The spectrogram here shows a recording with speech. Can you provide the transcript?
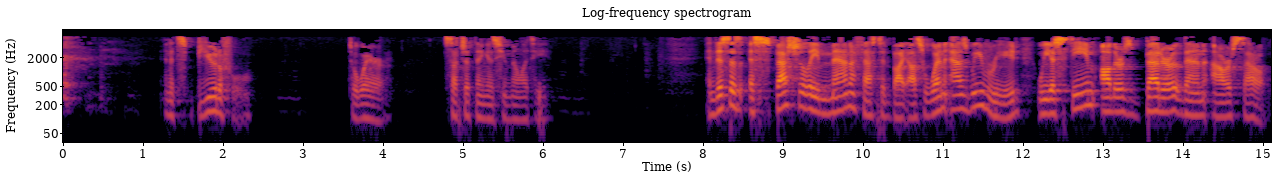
me. And it's beautiful to wear such a thing as humility. And this is especially manifested by us when, as we read, we esteem others better than ourselves.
